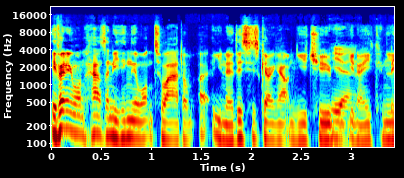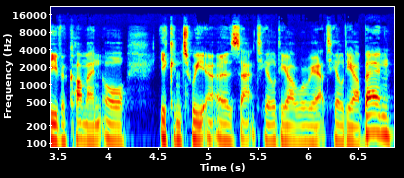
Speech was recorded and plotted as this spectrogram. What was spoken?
if anyone has anything they want to add, uh, you know, this is going out on YouTube. Yeah. You know, you can leave a comment or you can tweet at us at TLDR or at TLDR Ben.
